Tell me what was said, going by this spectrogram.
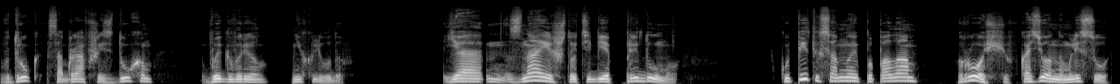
Вдруг, собравшись духом, выговорил Нехлюдов. «Я знаю, что тебе придумал. Купи ты со мной пополам рощу в казенном лесу,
